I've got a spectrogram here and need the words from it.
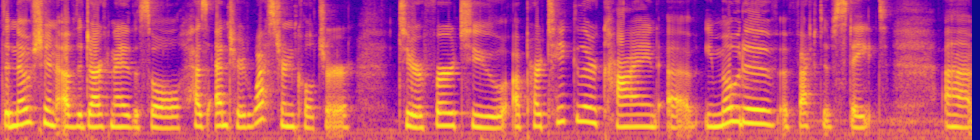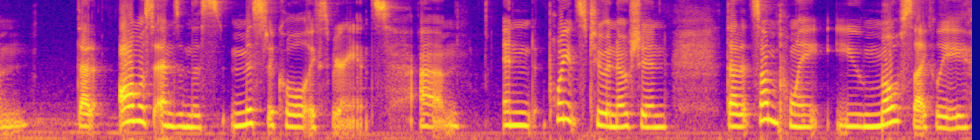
the notion of the dark night of the soul has entered Western culture to refer to a particular kind of emotive, affective state um, that almost ends in this mystical experience um, and points to a notion that at some point you most likely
